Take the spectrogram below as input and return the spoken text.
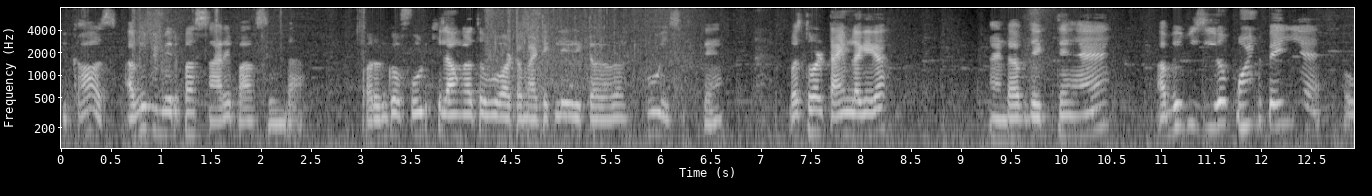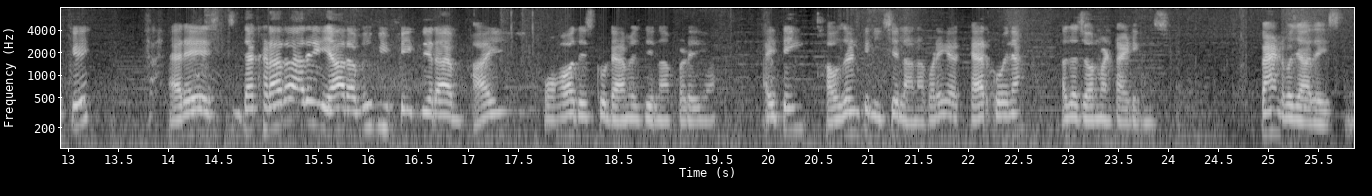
बिकॉज़ अभी भी मेरे पास सारे पास ज़िंदा और उनको फ़ूड खिलाऊँगा तो वो ऑटोमेटिकली रिकवर हो ही सकते हैं। बस थोड़ा टाइम लगेगा। एंड अब देखते हैं। अभी भी ज़ीरो पॉइंट पे ही है। ओके अरे सीधा खड़ा रहा। अरे यार, अभी भी फेंक दे रहा है। भाई, बहुत इसको डैमेज देना पड़ेगा। आई थिंक थाउज़ेंड के नीचे लाना पड़ेगा। खैर, कोई ना। अच्छा जॉर्मन टाइटिंग पैंट बजा दे इसमें।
